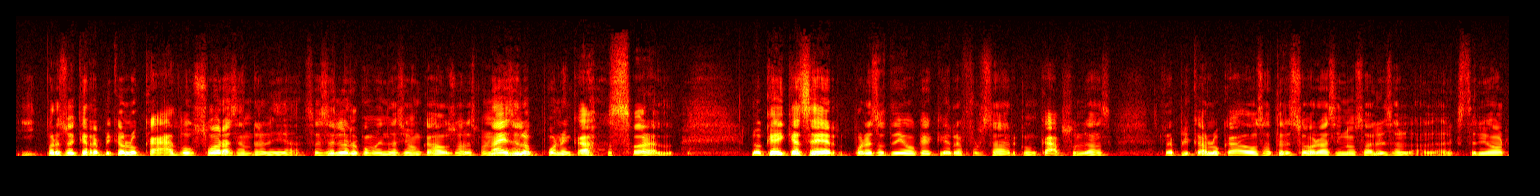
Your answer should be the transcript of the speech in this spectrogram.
Y por eso hay que replicarlo cada dos horas en realidad. O sea, esa es la recomendación, cada dos horas. Pero nadie se lo pone cada dos horas. Lo que hay que hacer, por eso te digo que hay que reforzar con cápsulas, replicarlo cada dos a tres horas si no sales al, exterior,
